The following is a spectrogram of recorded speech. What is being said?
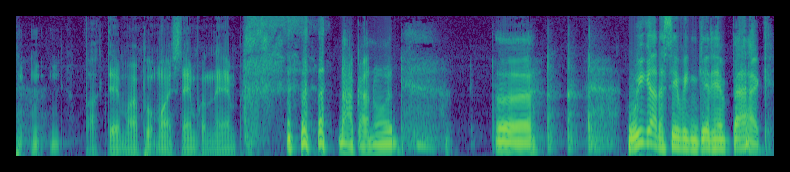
Fuck them! I put my stamp on them. Knock on wood. Uh, we got to see if we can get him back.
